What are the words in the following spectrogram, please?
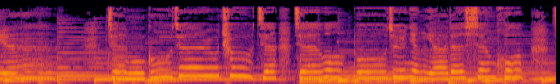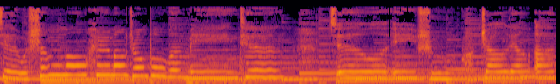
言。借我孤绝如初见，借我不惧碾压的鲜活，借我生猛与莽撞，不问明。借我一束光照亮暗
